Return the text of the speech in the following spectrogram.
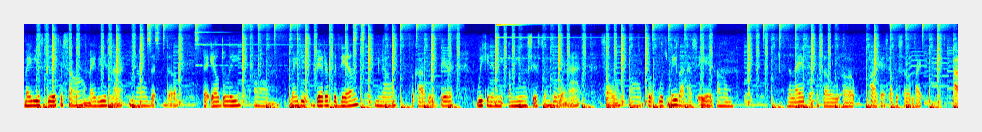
maybe it's good for some, maybe it's not. You know, the the the elderly, um, maybe it's better for them. You know, because of their weakened immune systems or whatnot. So, um, but with me, like I said, um, in the last episode, uh, podcast episode, like I,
